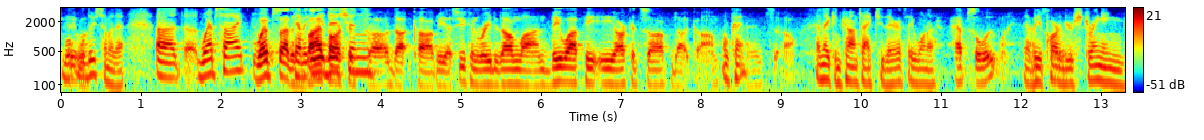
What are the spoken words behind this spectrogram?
we'll, we'll do some of that. Uh, uh, website? Website is Have an e-edition? vypearkansas.com. Yes, you can read it online, E vypearkansas.com. Okay. And so, And they can contact you there if they want to absolutely. be a part of your stringing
